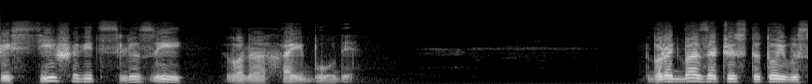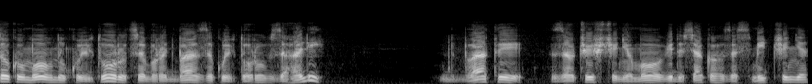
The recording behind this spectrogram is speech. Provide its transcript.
чистіша від сльози вона хай буде. Боротьба за чистоту і високу мовну культуру це боротьба за культуру взагалі. Дбати за очищення мови від усякого засмічення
